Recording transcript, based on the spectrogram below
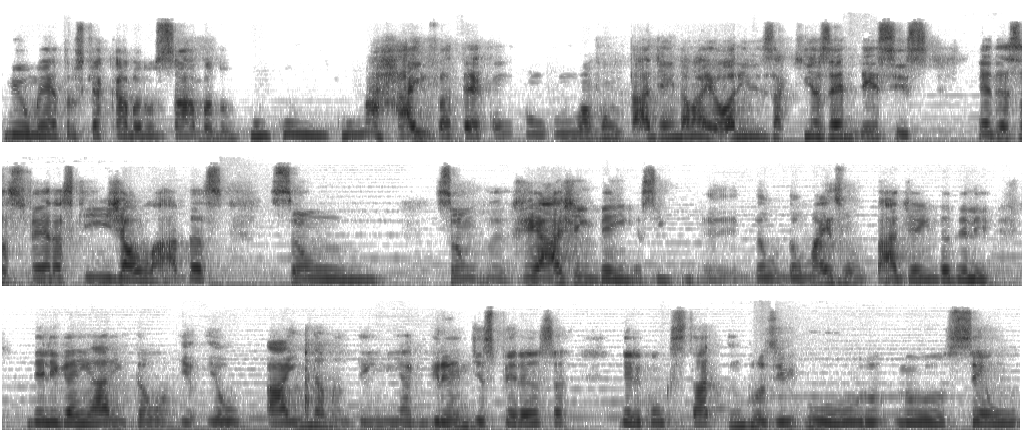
mil metros que acaba no sábado com, com, com uma raiva até, com, com, uma vontade ainda maior. E Isaquias é desses, é dessas feras que enjauladas são são reagem bem, assim, é, dão, dão mais vontade ainda dele dele ganhar. Então eu, eu, ainda mantenho minha grande esperança dele conquistar, inclusive o ouro no C1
